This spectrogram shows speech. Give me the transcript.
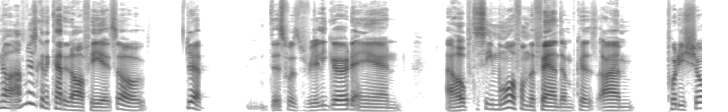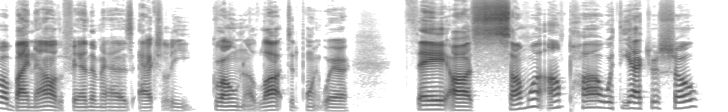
you know, I'm just gonna cut it off here. So, yeah, this was really good, and I hope to see more from the fandom because I'm pretty sure by now the fandom has actually grown a lot to the point where they are somewhat on par with the actual show.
